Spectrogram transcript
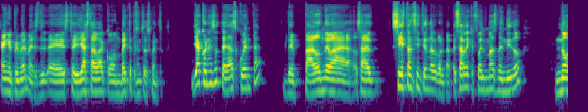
en el primer mes, de- este, ya estaba con 20% de descuento. Ya con eso te das cuenta de para dónde va. O sea, sí están sintiendo el golpe. A pesar de que fue el más vendido, no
